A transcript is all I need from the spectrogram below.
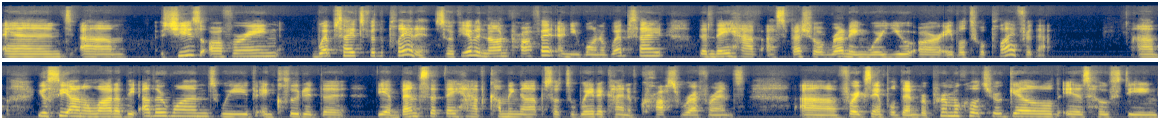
and um, she's offering websites for the planet. So if you have a nonprofit and you want a website, then they have a special running where you are able to apply for that. Um, you'll see on a lot of the other ones, we've included the the events that they have coming up. So it's a way to kind of cross reference. Uh, for example, Denver Permaculture Guild is hosting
